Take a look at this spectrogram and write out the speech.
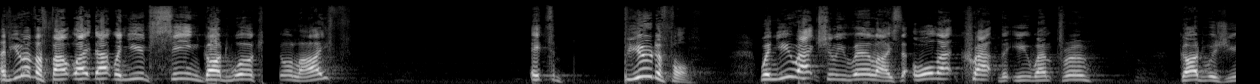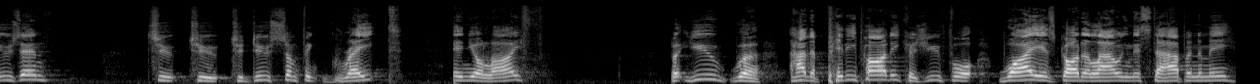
Have you ever felt like that when you've seen God work in your life? It's beautiful. When you actually realize that all that crap that you went through, God was using to, to, to do something great in your life but you were, had a pity party because you thought, why is God allowing this to happen to me?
